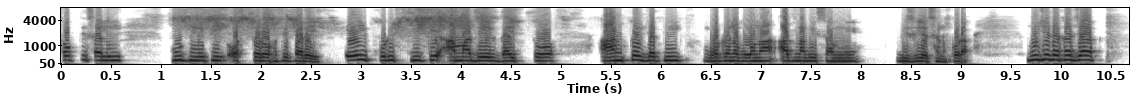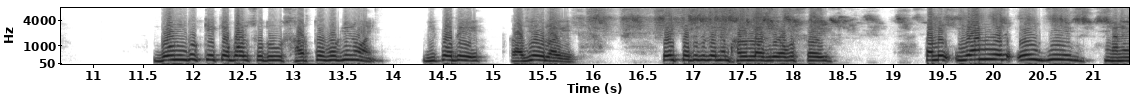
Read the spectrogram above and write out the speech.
শক্তিশালী কূটনীতিক অস্ত্র হতে পারে। এই পরিস্থিতিতে আমাদের দায়িত্ব আন্তর্জাতিক ঘটনা ঘটনাবহনা আপনাদের সামনে বিশ্লেষণ করা। বুঝে দেখা যাক বন্ধুকে কেবল শুধু স্বার্থভোগী নয়, বিপদে কাজেও লাগে। এই প্রতিবেদনে ভালো লাগলে অবশ্যই, তাহলে ইরানের এই যে মানে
